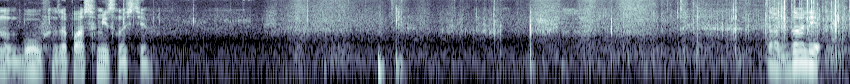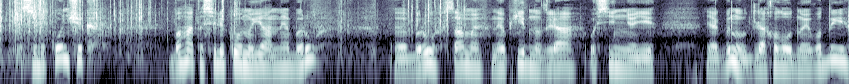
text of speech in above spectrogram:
ну, був запас міцності. Так, далі силікончик. Багато силікону я не беру. Е, Беру саме необхідно для осінньої, якби, ну, для холодної води.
